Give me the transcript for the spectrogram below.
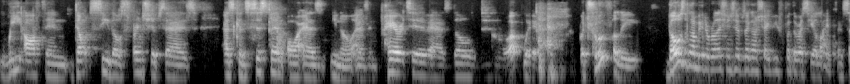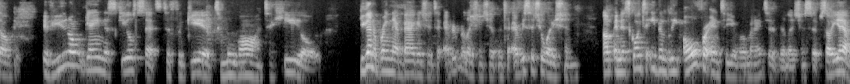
we often don't see those friendships as as consistent or as you know as imperative as those we grew up with but truthfully those are going to be the relationships that are going to shape you for the rest of your life and so if you don't gain the skill sets to forgive to move on to heal you're going to bring that baggage into every relationship, into every situation. Um, and it's going to even bleed over into your romantic relationship. So, yeah,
